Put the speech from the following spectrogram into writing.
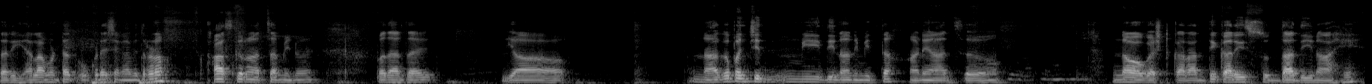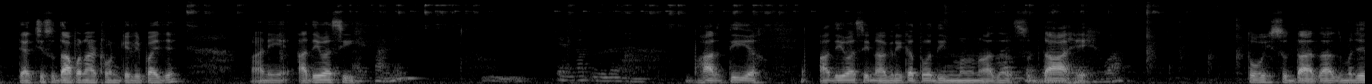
तर ह्याला म्हणतात उकड्या शेंगा. मित्रांनो खास करून आजचा मेनू आहे. पदार्थ आहे. या नागपंचमी दिनानिमित्त आणि आज नऊ ऑगस्ट क्रांतिकारी सुद्धा दिन आहे. त्याची सुद्धा आपण आठवण केली पाहिजे. आणि आदिवासी. भारतीय आदिवासी नागरिकत्व दिन म्हणून आजार सुद्धा आहे. तोही सुद्धा आज आज म्हणजे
